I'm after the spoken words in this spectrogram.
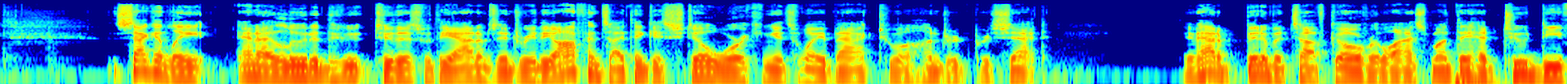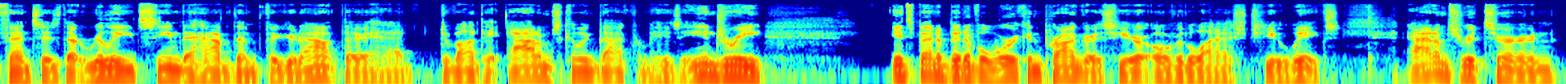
Secondly, and I alluded to this with the Adams injury, the offense, I think, is still working its way back to 100%. They've had a bit of a tough go over the last month. They had two defenses that really seemed to have them figured out. They had Davante Adams coming back from his injury. It's been a bit of a work in progress here over the last few weeks. Adams' return,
